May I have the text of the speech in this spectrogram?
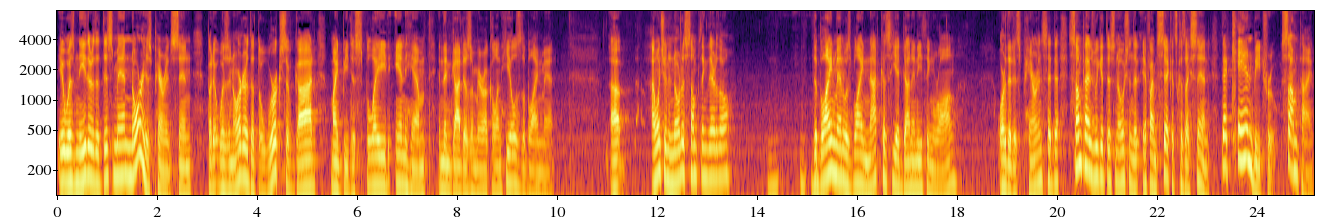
It was neither that this man nor his parents sinned, but it was in order that the works of God might be displayed in him. And then God does a miracle and heals the blind man. Uh, I want you to notice something there, though the blind man was blind not because he had done anything wrong or that his parents had done. Sometimes we get this notion that if I'm sick, it's because I sinned. That can be true sometimes,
